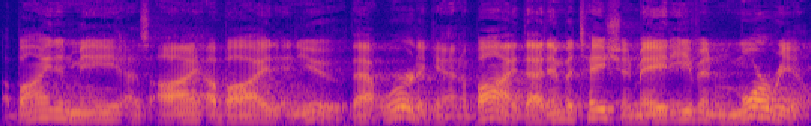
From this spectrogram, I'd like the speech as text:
Abide in me as I abide in you. That word again, abide, that invitation made even more real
